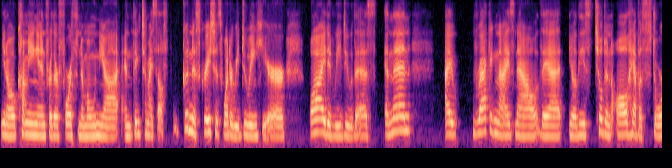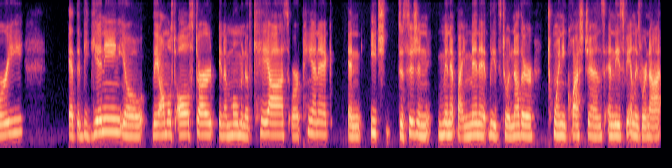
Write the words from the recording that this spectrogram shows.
you know, coming in for their fourth pneumonia and think to myself, goodness gracious, what are we doing here? Why did we do this? And then I recognize now that you know these children all have a story at the beginning you know they almost all start in a moment of chaos or panic and each decision minute by minute leads to another 20 questions and these families were not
